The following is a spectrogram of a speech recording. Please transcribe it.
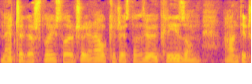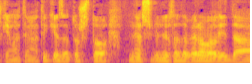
nečega što istoričari nauke često nazivaju krizom antičke matematike, zato što ne, su ljudi tada verovali da,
